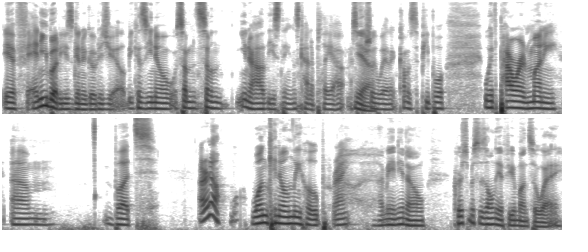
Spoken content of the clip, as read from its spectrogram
if anybody's going to go to jail because you know some some you know how these things kind of play out, especially when it comes to people with power and money. Um, but I don't know. One can only hope, right? I mean, you know, Christmas is only a few months away.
